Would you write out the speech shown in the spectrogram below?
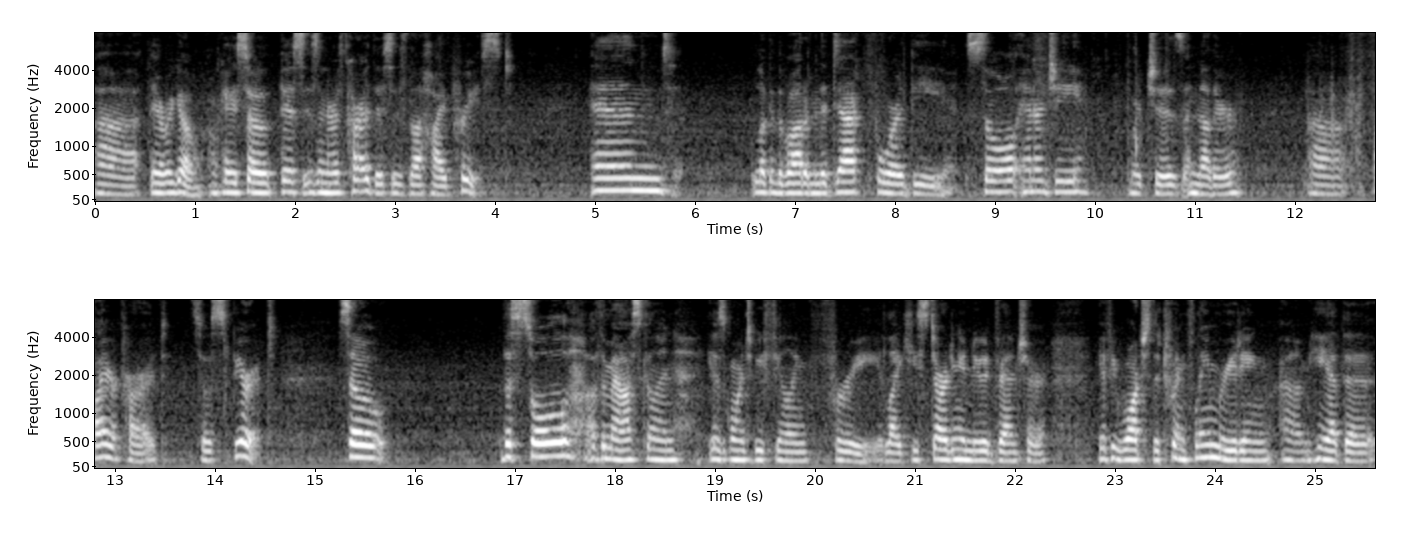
Uh, there we go. Okay, so this is an earth card. This is the high priest. And look at the bottom of the deck for the soul energy which is another uh, fire card. So spirit. So the soul of the masculine is going to be feeling free, like he's starting a new adventure. If you watch the twin flame reading, um, he had the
